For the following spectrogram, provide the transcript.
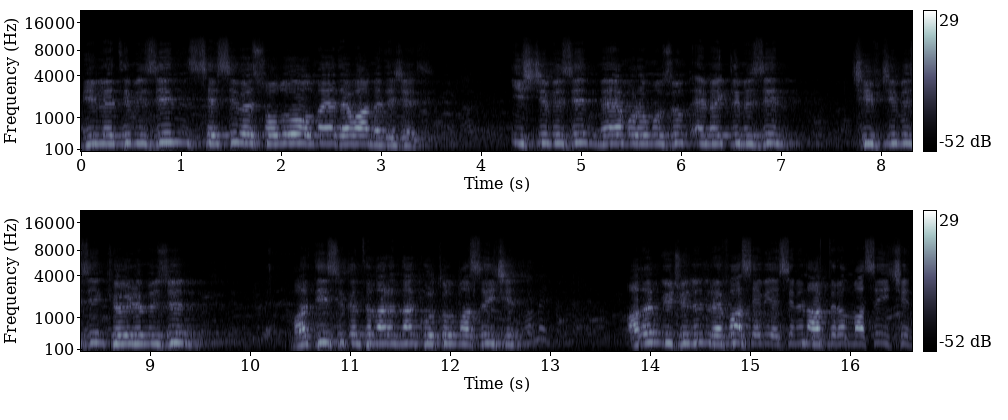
milletimizin sesi ve soluğu olmaya devam edeceğiz. İşçimizin, memurumuzun, emeklimizin, çiftçimizin, köylümüzün maddi sıkıntılarından kurtulması için, alım gücünün, refah seviyesinin arttırılması için,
